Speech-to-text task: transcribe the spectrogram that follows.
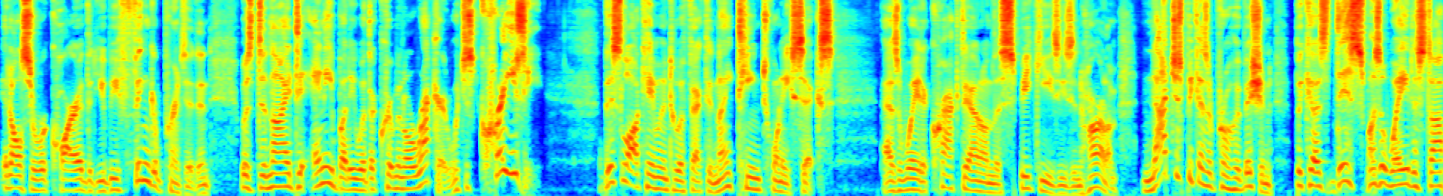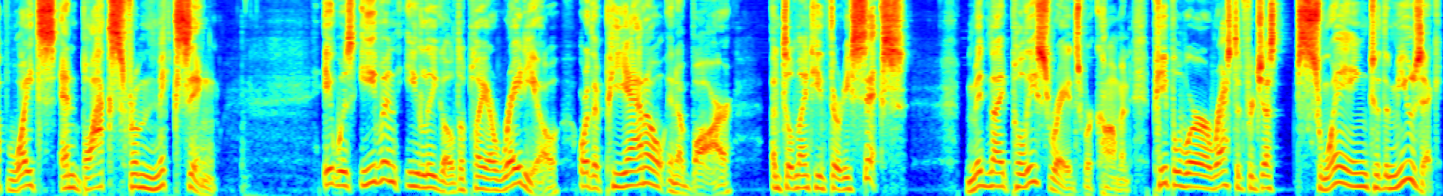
It also required that you be fingerprinted and was denied to anybody with a criminal record, which is crazy. This law came into effect in 1926 as a way to crack down on the speakeasies in Harlem, not just because of prohibition, because this was a way to stop whites and blacks from mixing. It was even illegal to play a radio or the piano in a bar until 1936. Midnight police raids were common. People were arrested for just swaying to the music.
